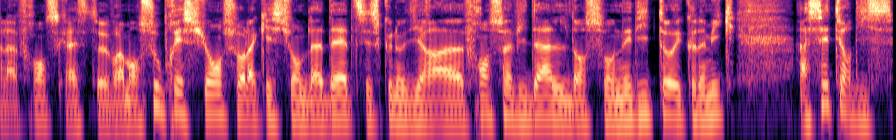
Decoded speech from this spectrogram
La France reste vraiment sous pression sur la question de la dette. C'est ce que nous dira François Vidal dans son édito économique à 7h10.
